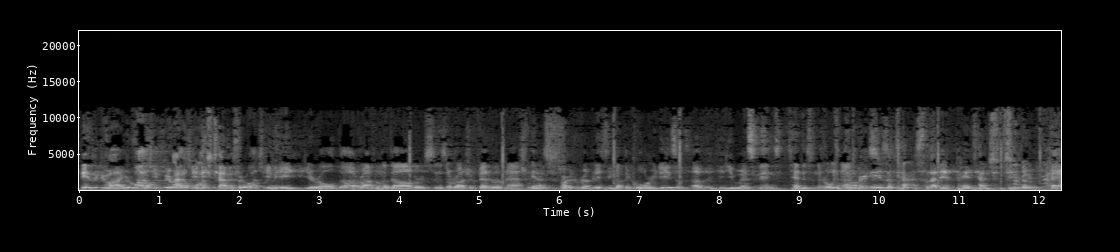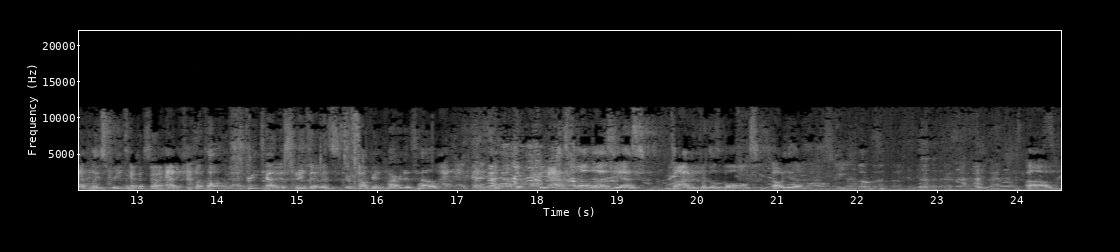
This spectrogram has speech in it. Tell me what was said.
Neither do I. We were watching. We were watching. watch tennis. We were watching an eight-year-old uh, Rafael Nadal versus a Roger Federer match. We just started reminiscing about the glory days of, of U.S. men's tennis in the early Glory 90s. days of tennis that I didn't pay attention to. Hey, I play street tennis, so I had to keep on top Oh, street tennis. Street tennis. You're fucking hard as hell. I- I- the, the asphalt was yes, diving for those balls. Oh yeah. Um,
